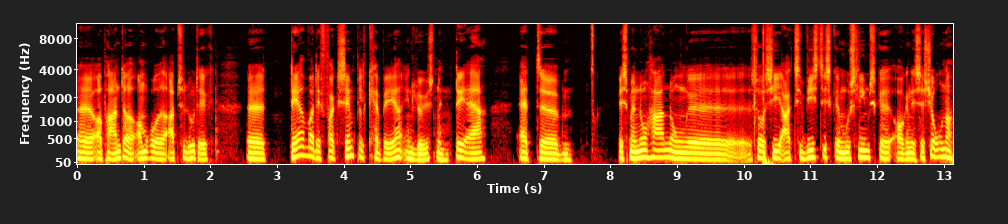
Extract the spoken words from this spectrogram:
øh, og på andre områder absolut ikke. Øh, der, hvor det for eksempel kan være en løsning, det er, at øh, hvis man nu har nogle, øh, så at sige, aktivistiske muslimske organisationer,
